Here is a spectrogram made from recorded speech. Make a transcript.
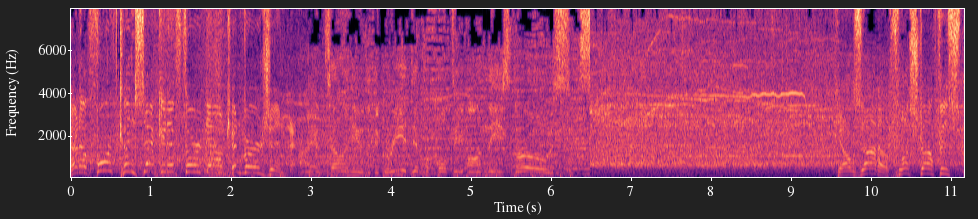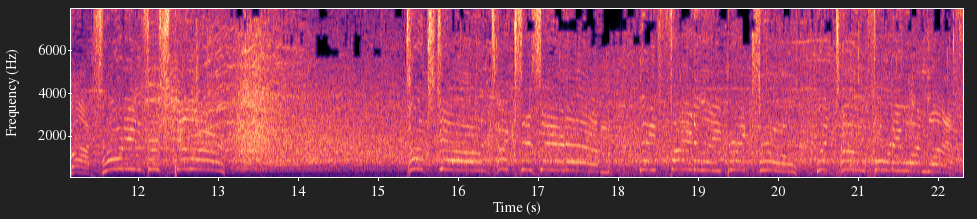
And a fourth consecutive third down conversion. I am telling you the degree of difficulty on these throws. Calzada flushed off his spot, floating for Spiller. Touchdown, Texas A&M. They finally break through with 2.41 left.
